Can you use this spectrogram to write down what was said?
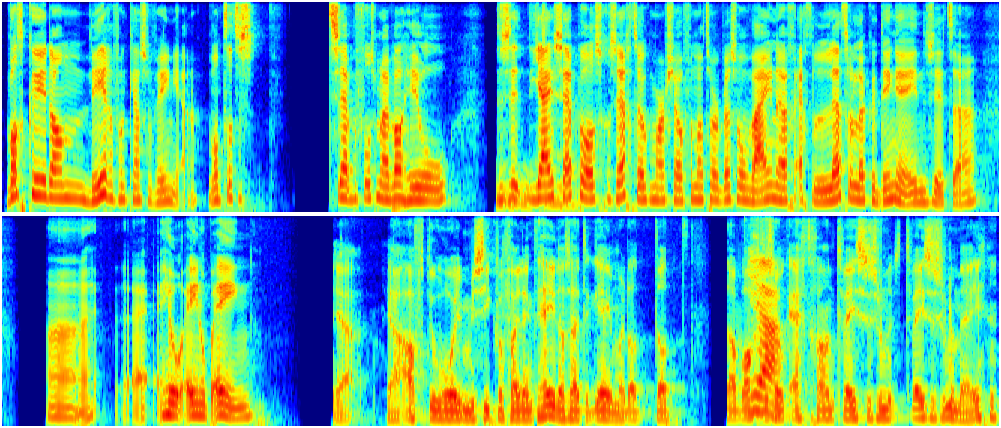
Wat kun je dan leren van Castlevania? Want dat is... Ze hebben volgens mij wel heel... Dus het- jij hebt wel eens gezegd ook, Marcel, van dat er best wel weinig echt letterlijke dingen in zitten. Eh, eh, heel één op één. Ja, ja, af en toe hoor je muziek waarvan je denkt, hé, hey, dat is uit de game. Maar dat, dat, daar wachten Ja. ze ook echt gewoon twee seizoenen, twee seizoenen mee.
